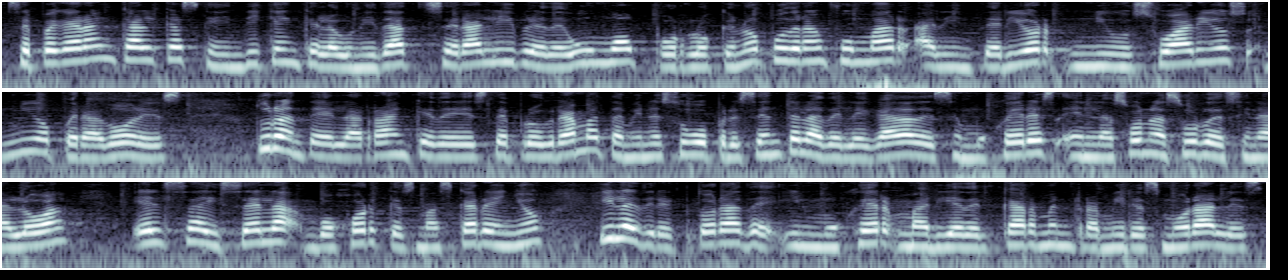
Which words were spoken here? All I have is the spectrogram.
se pegarán calcas que indiquen que la unidad será libre de humo, por lo que no podrán fumar al interior ni usuarios ni operadores. Durante el arranque de este programa también estuvo presente la delegada de Mujeres en la zona sur de Sinaloa, Elsa Isela Bojorques Mascareño, y la directora de InMujer, María del Carmen Ramírez Morales.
